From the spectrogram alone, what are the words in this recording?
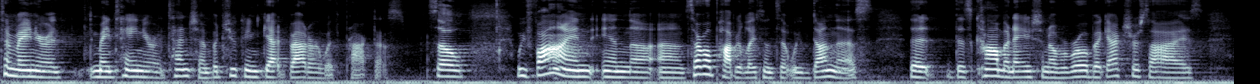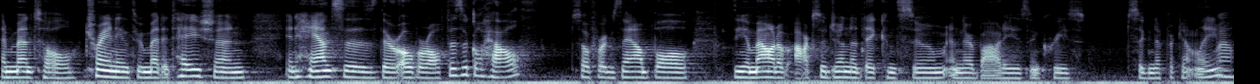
to maintain your, maintain your attention, but you can get better with practice. So we find in the, uh, several populations that we've done this that this combination of aerobic exercise and mental training through meditation enhances their overall physical health. So, for example, the amount of oxygen that they consume in their bodies increased significantly. Wow.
